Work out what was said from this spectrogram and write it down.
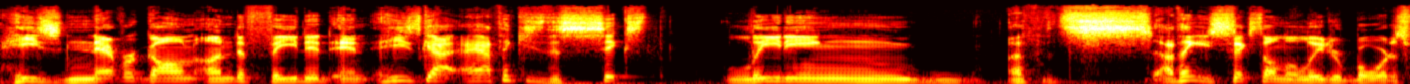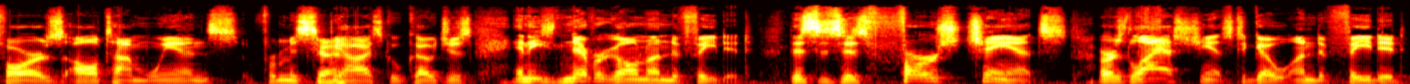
he's never gone undefeated. And he's got I think he's the sixth leading. I think he's sixth on the leaderboard as far as all-time wins for Mississippi okay. high school coaches, and he's never gone undefeated. This is his first chance or his last chance to go undefeated,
